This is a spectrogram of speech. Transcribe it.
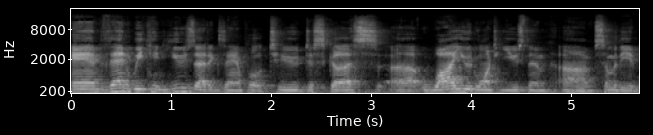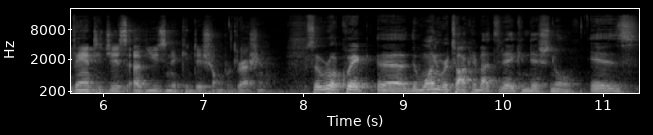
and then we can use that example to discuss uh, why you would want to use them, um, some of the advantages of using a conditional progression. So, real quick, uh, the one we're talking about today, conditional, is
